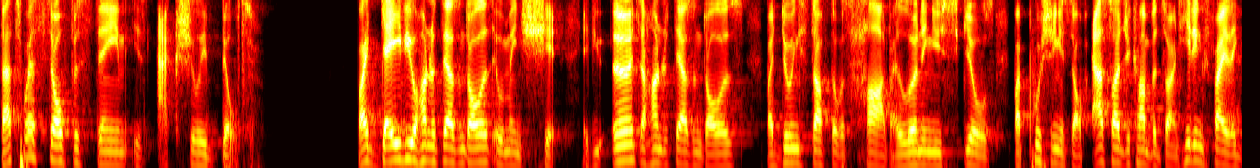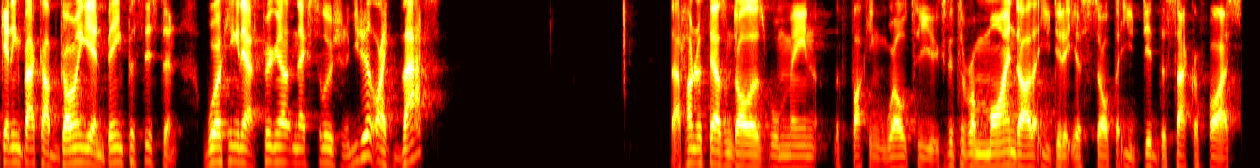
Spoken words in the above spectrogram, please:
That's where self esteem is actually built. If I gave you $100,000, it would mean shit. If you earned $100,000 by doing stuff that was hard, by learning new skills, by pushing yourself outside your comfort zone, hitting failure, getting back up, going in, being persistent, working it out, figuring out the next solution, if you did it like that, that $100,000 will mean the fucking world to you because it's a reminder that you did it yourself, that you did the sacrifice,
